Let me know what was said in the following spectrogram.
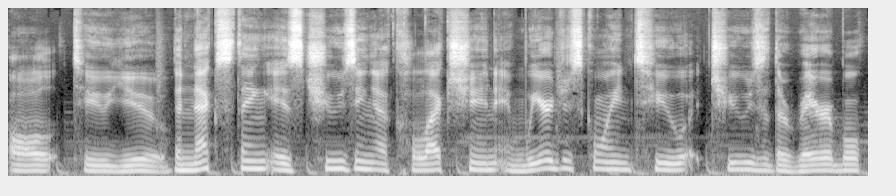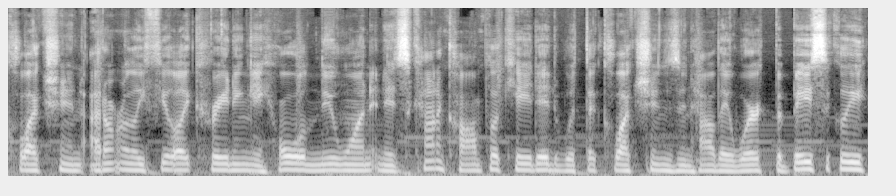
all to you. The next thing is choosing a collection and we are just going to choose the Rarible collection. I don't really feel like creating a whole new one and it's kind of complicated with the collections and how they work, but basically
